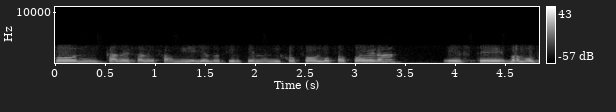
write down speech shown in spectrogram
son cabeza de familia, es decir, tienen hijos solos afuera este, vamos,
